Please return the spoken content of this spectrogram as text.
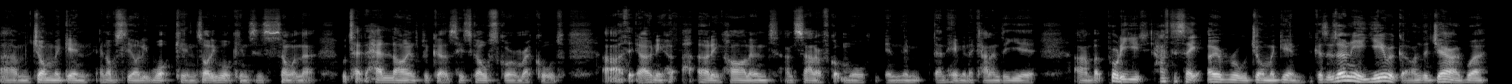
Um, John McGinn and obviously Ollie Watkins. Ollie Watkins is someone that will take the headlines because his goal scoring record. Uh, I think only Erling Haaland and Salah have got more in him than him in a calendar year. Um, but probably you have to say overall John McGinn because it was only a year ago under Gerrard where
